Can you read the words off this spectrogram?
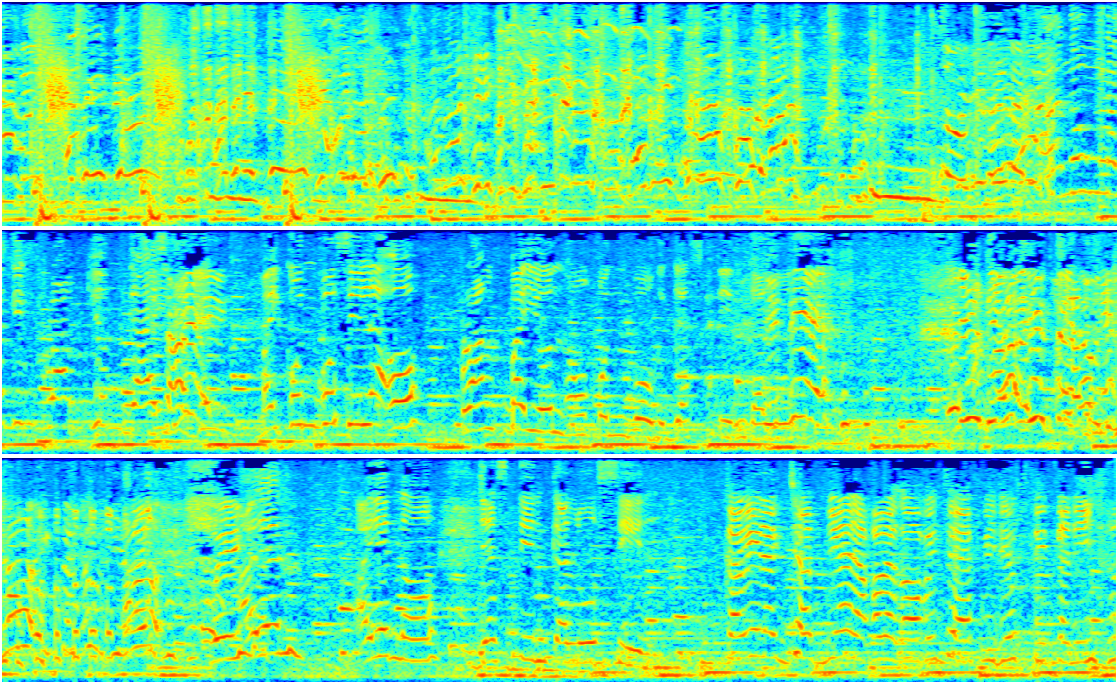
Prank ba yun? Oh, kunbo, Justin Galo. Hindi. Hindi. Wait. Ayan, ayan, oh. Justin Kalusin. Kami nag-chat niya. Ako nag-open sa FB din kanina.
